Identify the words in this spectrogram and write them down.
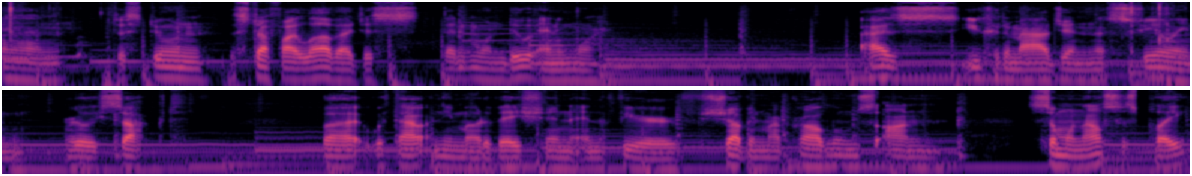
and just doing the stuff I love, I just didn't want to do it anymore. As you could imagine, this feeling really sucked. But without any motivation and the fear of shoving my problems on someone else's plate,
